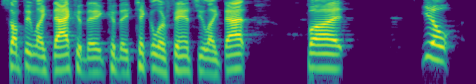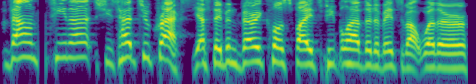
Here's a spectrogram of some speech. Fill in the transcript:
something like that? Could they could they tickle her fancy like that? But you know, Valentina, she's had two cracks. Yes, they've been very close fights. People have their debates about whether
